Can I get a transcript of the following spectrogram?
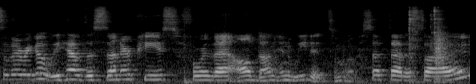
So there we go. We have the centerpiece for that all done and weeded. So I'm going to set that aside.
